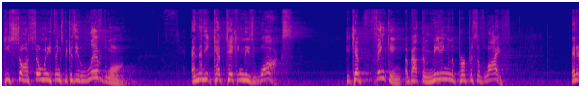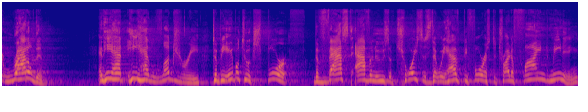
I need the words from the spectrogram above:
He saw so many things because he lived long. And then he kept taking these walks. He kept thinking about the meaning and the purpose of life. And it rattled him. And he had, he had luxury to be able to explore the vast avenues of choices that we have before us to try to find meaning.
